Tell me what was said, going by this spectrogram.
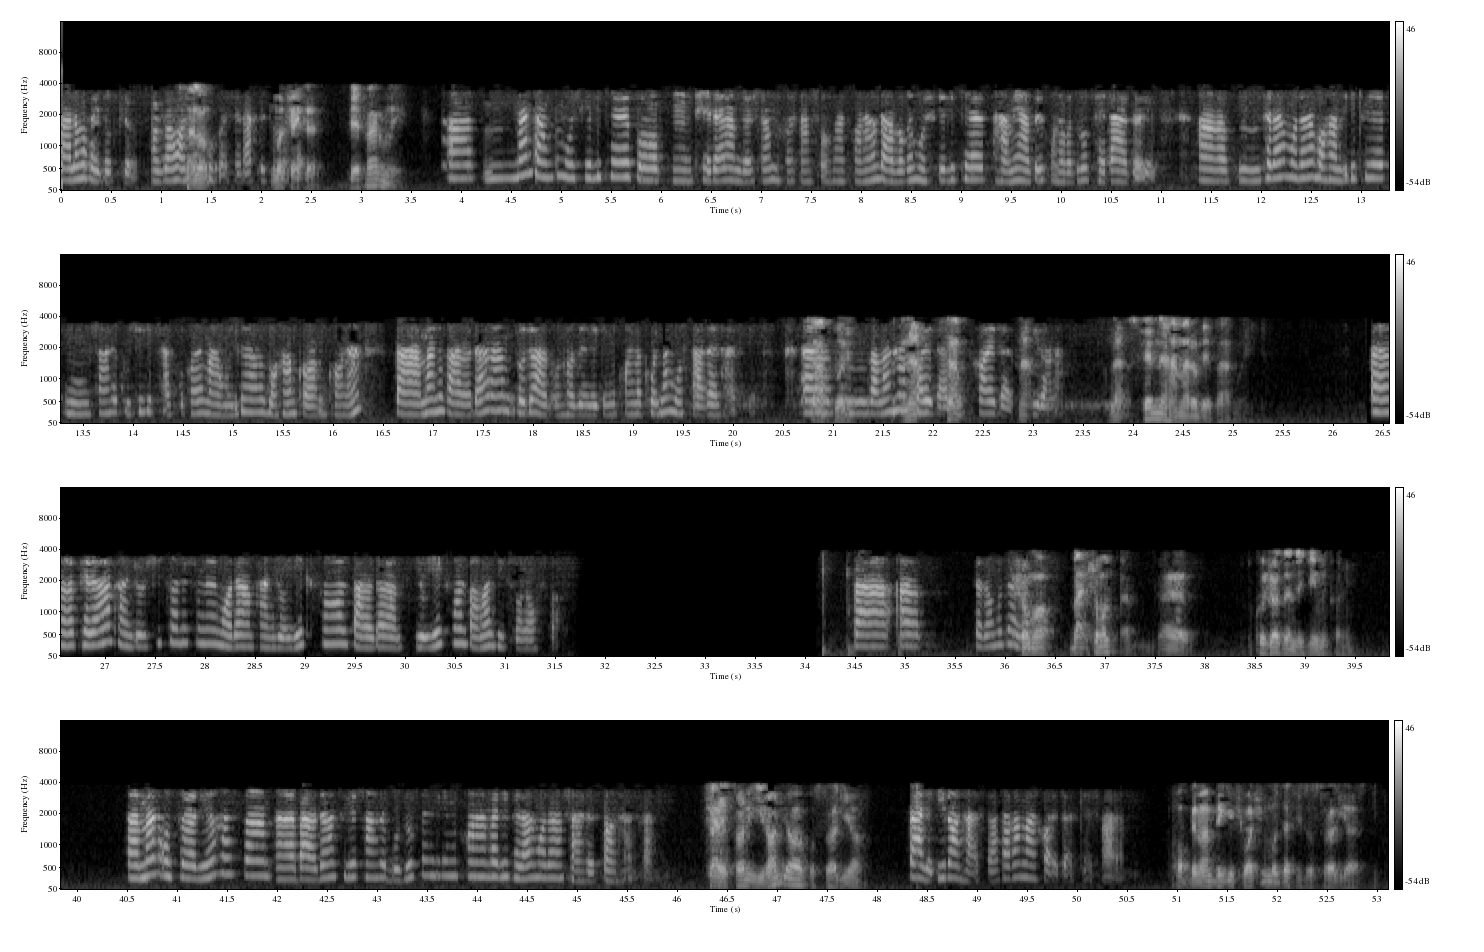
سلام آقای دکتر. سلام. خوب باشه. متشکرم. بفرمایید. من در مورد مشکلی که با پدرم داشتم می‌خواستم صحبت کنم در واقع مشکلی که همه اعضای خانواده با پدر داریم. پدر مادرم با همدیگه توی شهر کوچیک کسب و کار معمولی دارن با هم کار می‌کنن و من و برادرم جدا از اونها زندگی می‌کنیم و کلا مستقل هستیم. و من هم خارج از ایرانم. نه سن همه رو بفرمایید. پدرم 56 سالشونه مادرم 51 سال برادرم 31 سال و من 29 سال. و شما شما کجا زندگی می‌کنید من استرالیا هستم. برادرم توی شهر بزرگ زندگی می‌کنم ولی پدر مادرم شهرستان هستم شهرستان ایران یا استرالیا؟ بله ایران هستم فقط من خارج از کشورم. خب به من بگید شما چه مدتی استرالیا هستید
